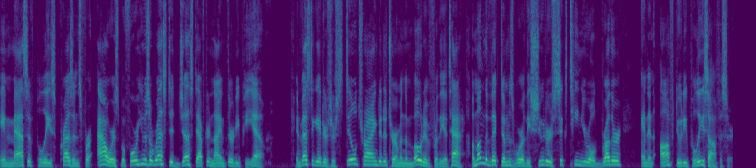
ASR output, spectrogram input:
a massive police presence for hours before he was arrested just after 9:30 p.m. Investigators are still trying to determine the motive for the attack. Among the victims were the shooter's 16-year-old brother and an off-duty police officer.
